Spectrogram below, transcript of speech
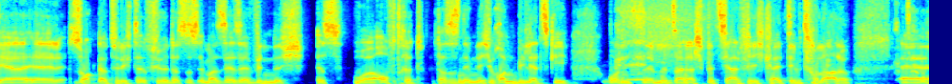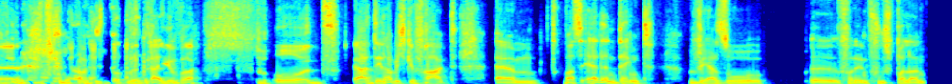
Der äh, sorgt natürlich dafür, dass es immer sehr, sehr windig ist, wo er auftritt. Das ist nämlich Ron Bilecki und mit seiner Spezialfähigkeit, dem Tornado. Den habe ich dort mit reingebracht. Und ja, den habe ich gefragt, ähm, was er denn denkt, wer so äh, von den Fußballern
